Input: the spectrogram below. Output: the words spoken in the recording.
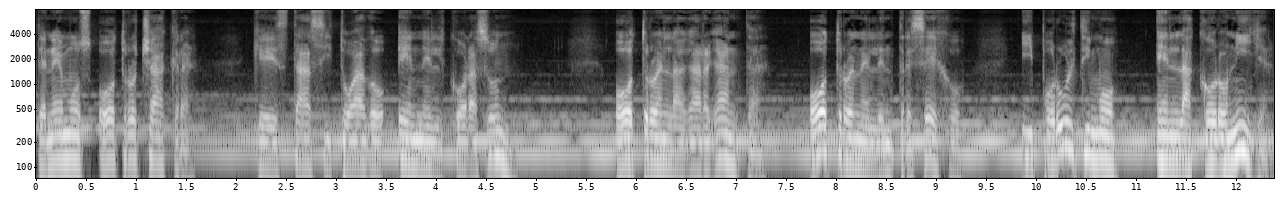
Tenemos otro chakra, que está situado en el corazón, otro en la garganta, otro en el entrecejo y por último en la coronilla,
